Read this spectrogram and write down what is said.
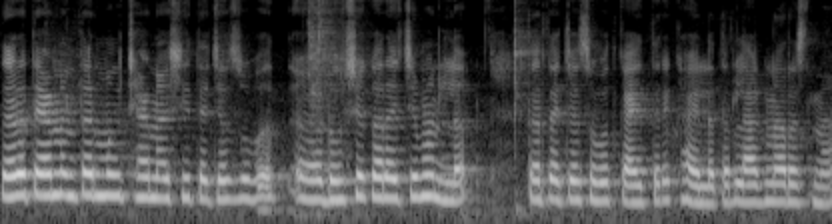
तर त्यानंतर मग छान अशी त्याच्यासोबत डोसे करायचे म्हणलं तर त्याच्यासोबत काहीतरी खायला तर लागणारच ना.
